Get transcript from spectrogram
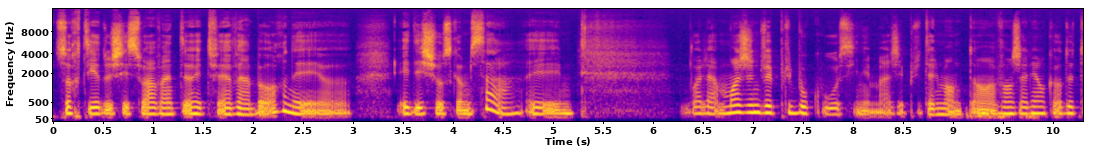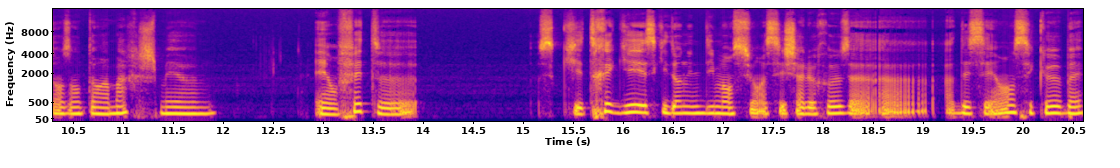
sortir de chez soi à 20 heures et de faire 20 bornes et, euh, et des choses comme ça. Et voilà, moi je ne vais plus beaucoup au cinéma, j'ai plus tellement de temps. Avant, j'allais encore de temps en temps à marche, mais. Euh, et en fait, euh, ce qui est très gai et ce qui donne une dimension assez chaleureuse à, à, à des séances, c'est que ben,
